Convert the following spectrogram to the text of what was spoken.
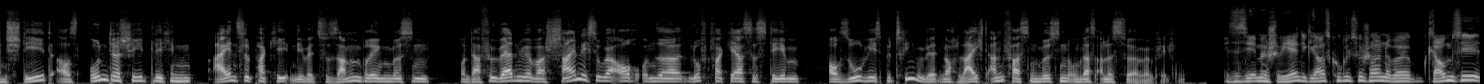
entsteht aus unterschiedlichen Einzelpaketen, die wir zusammenbringen müssen. Und dafür werden wir wahrscheinlich sogar auch unser Luftverkehrssystem, auch so wie es betrieben wird, noch leicht anfassen müssen, um das alles zu ermöglichen. Es ist ja immer schwer, in die Glaskugel zu schauen, aber glauben Sie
